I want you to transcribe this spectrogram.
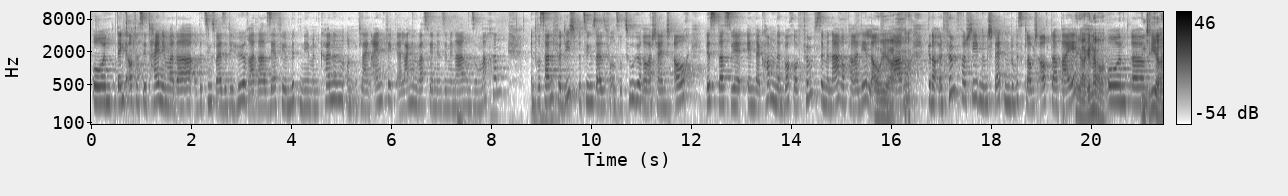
Und denke auch, dass die Teilnehmer da, beziehungsweise die Hörer da sehr viel mitnehmen können und einen kleinen Einblick erlangen, was wir in den Seminaren so machen. Interessant für dich, beziehungsweise für unsere Zuhörer wahrscheinlich auch, ist, dass wir in der kommenden Woche fünf Seminare parallel laufen oh ja. haben. Genau, in fünf verschiedenen Städten. Du bist, glaube ich, auch dabei. Ja, genau. Und, ähm, in Trier.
